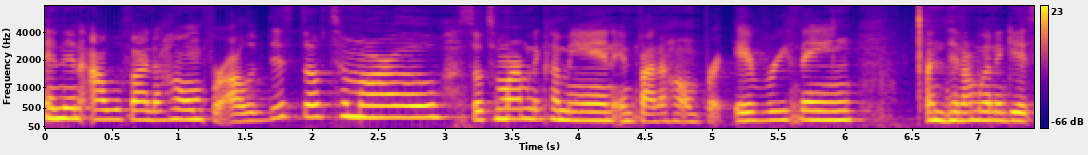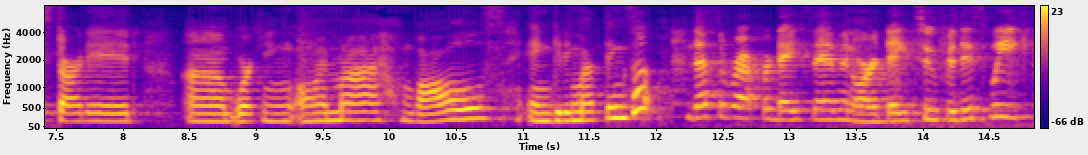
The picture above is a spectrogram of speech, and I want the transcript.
And then I will find a home for all of this stuff tomorrow. So tomorrow I'm gonna come in and find a home for everything. And then I'm gonna get started um, working on my walls and getting my things up. That's a wrap for day seven or day two for this week.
